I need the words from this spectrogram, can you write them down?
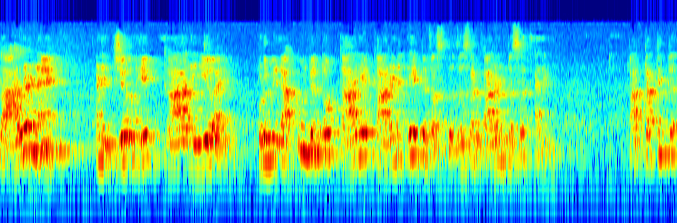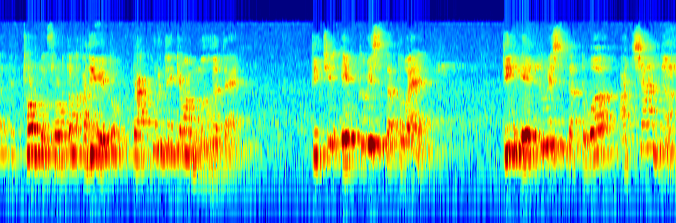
कारण आहे आणि जग हे कार्य आहे. पुढे मी दाखवून देतो कार्य कारण एकच असतं. जसं कारण तसं कार्य. आता ती थोडतो सोडतो आधी येतो. प्रकृती किंवा महत आहे. तिची एकवीस तत्व आहे ती एकवीस तत्व अचानक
